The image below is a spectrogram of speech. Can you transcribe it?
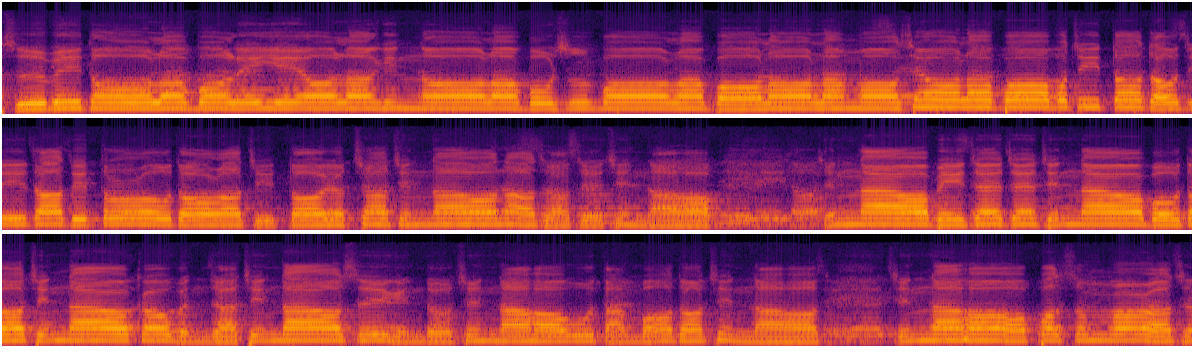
斯比多拉波利耶欧拉金诺拉波斯波拉波罗拉摩修拉波波吉多多吉达吉多多拉吉多耶恰金那那恰吉金那。亲那比姐姐，亲那不多，亲那口本家，亲那是印度，亲那无担摩托，亲那。亲那波什摩尔亲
